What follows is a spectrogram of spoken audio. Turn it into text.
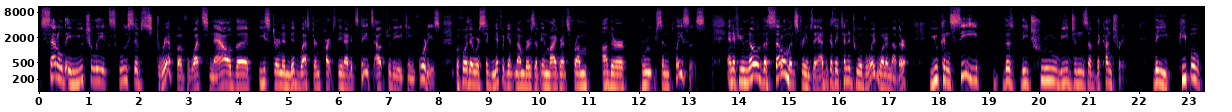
settled a mutually exclusive strip of what's now the eastern and midwestern parts of the United States out through the 1840s before there were significant numbers of immigrants from other groups and places. And if you know the settlement streams they had, because they tended to avoid one another, you can see the, the true regions of the country. The people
